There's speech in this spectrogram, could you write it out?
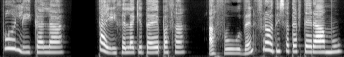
«Πολύ καλά. Τα ήθελα και τα έπαθα, αφού δεν φρόντισα τα φτερά μου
